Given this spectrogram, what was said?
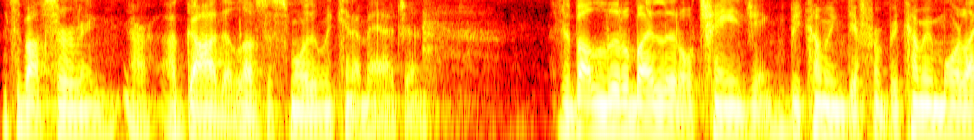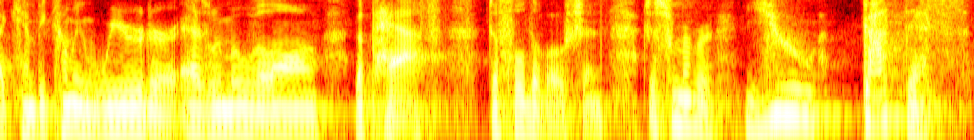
It's about serving a God that loves us more than we can imagine. It's about little by little changing, becoming different, becoming more like Him, becoming weirder as we move along the path to full devotion. Just remember, you got this.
